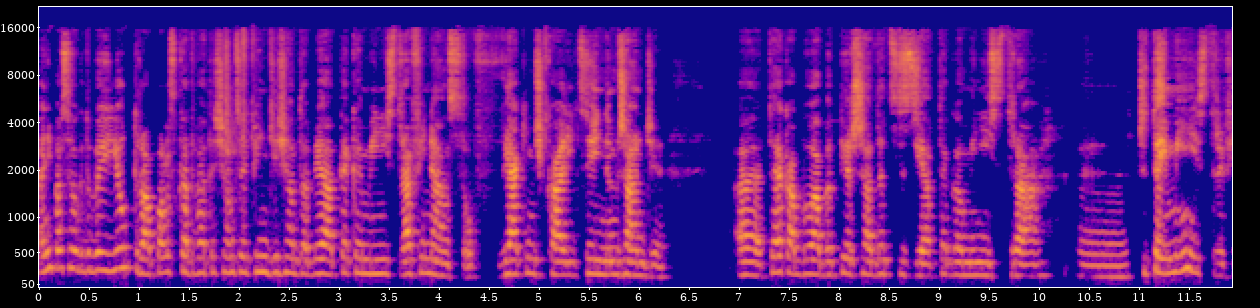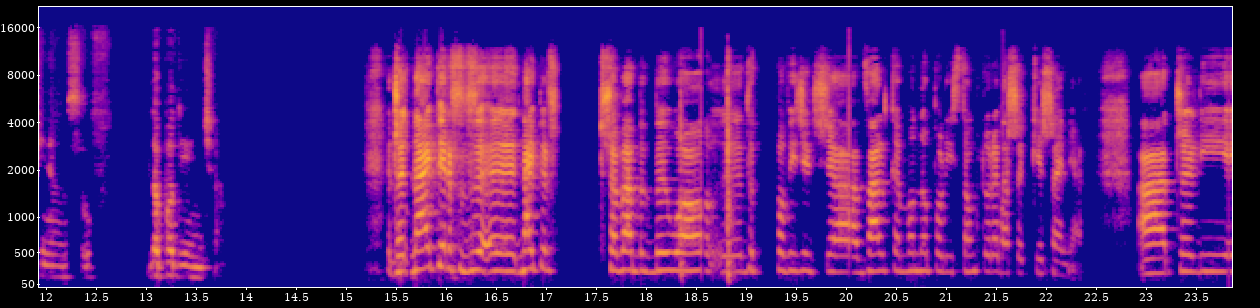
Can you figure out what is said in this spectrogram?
Pani poseł, gdyby jutro Polska 2050 objęła tekę ministra finansów w jakimś koalicyjnym rządzie, e, to jaka byłaby pierwsza decyzja tego ministra czy tej ministry finansów do podjęcia? Że najpierw, najpierw trzeba by było y, wypowiedzieć walkę monopolistom, które w naszych kieszeniach, a czyli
